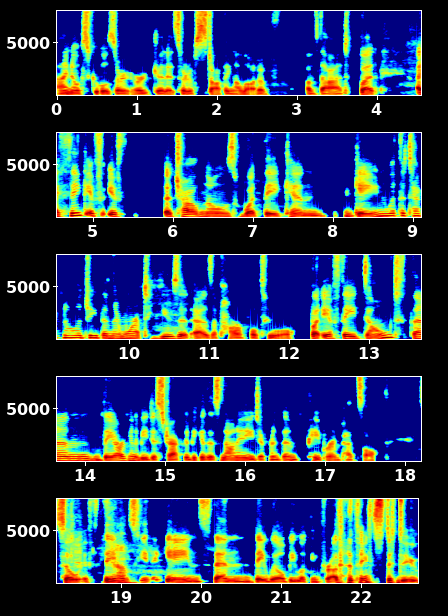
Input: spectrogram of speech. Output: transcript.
I know schools are, are good at sort of stopping a lot of of that. But I think if if a child knows what they can gain with the technology, then they're more apt to use it as a powerful tool. But if they don't, then they are going to be distracted because it's not any different than paper and pencil. So if they yeah. don't see the gains, then they will be looking for other things to do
